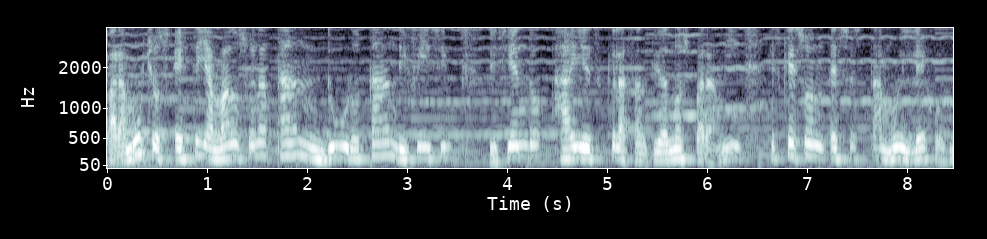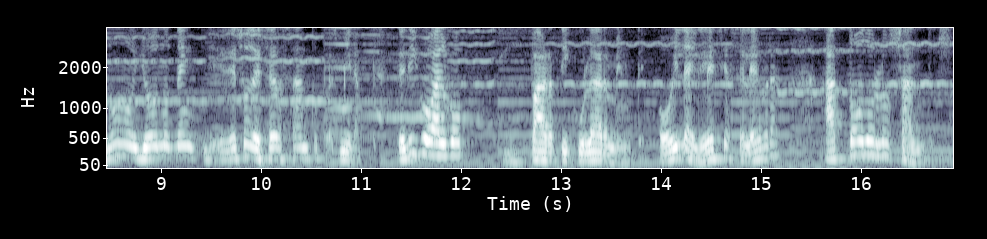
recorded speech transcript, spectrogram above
para muchos este llamado suena tan duro, tan difícil, diciendo, ay, es que la santidad no es para mí, es que eso, eso está muy lejos, no, yo no tengo, eso de ser santo, pues mira, te digo algo particularmente, hoy la iglesia celebra a todos los santos,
